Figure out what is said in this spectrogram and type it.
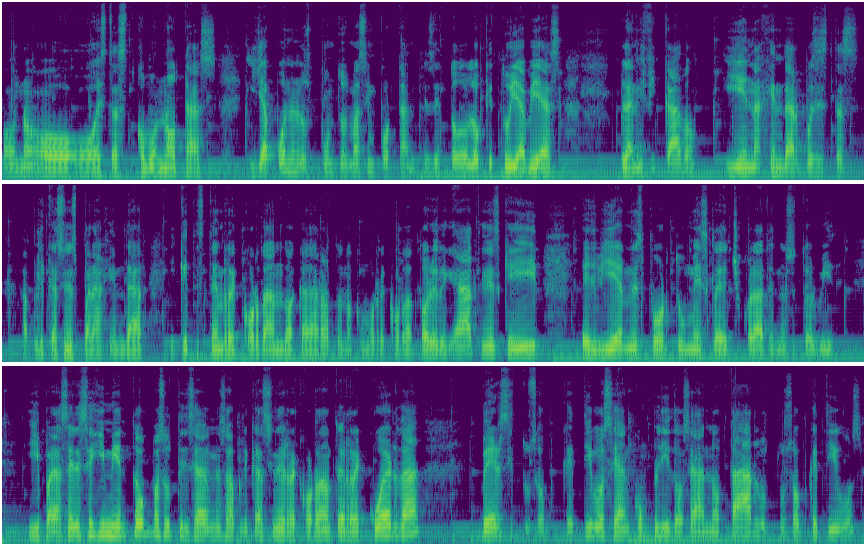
o no o, o, estas como notas y ya ponen los puntos más importantes de todo lo que tú ya habías planificado y en agendar pues estas aplicaciones para agendar y que te estén recordando a cada rato, ¿no? Como recordatorio de que, ah, tienes que ir el viernes por tu mezcla de chocolate, no se te olvide. Y para hacer el seguimiento vas a utilizar unas aplicaciones recordándote. Recuerda ver si tus objetivos se han cumplido, o sea, anotar tus objetivos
